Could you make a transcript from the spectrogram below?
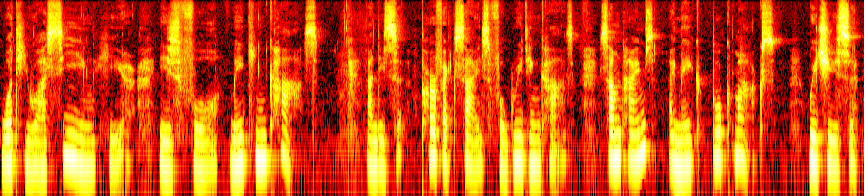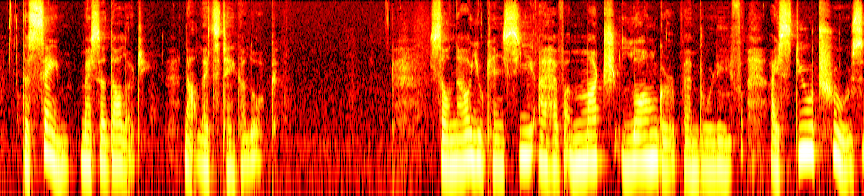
what you are seeing here, is for making cards, and it's perfect size for greeting cards. Sometimes I make bookmarks, which is the same methodology. Now let's take a look. So now you can see I have a much longer bamboo leaf. I still choose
